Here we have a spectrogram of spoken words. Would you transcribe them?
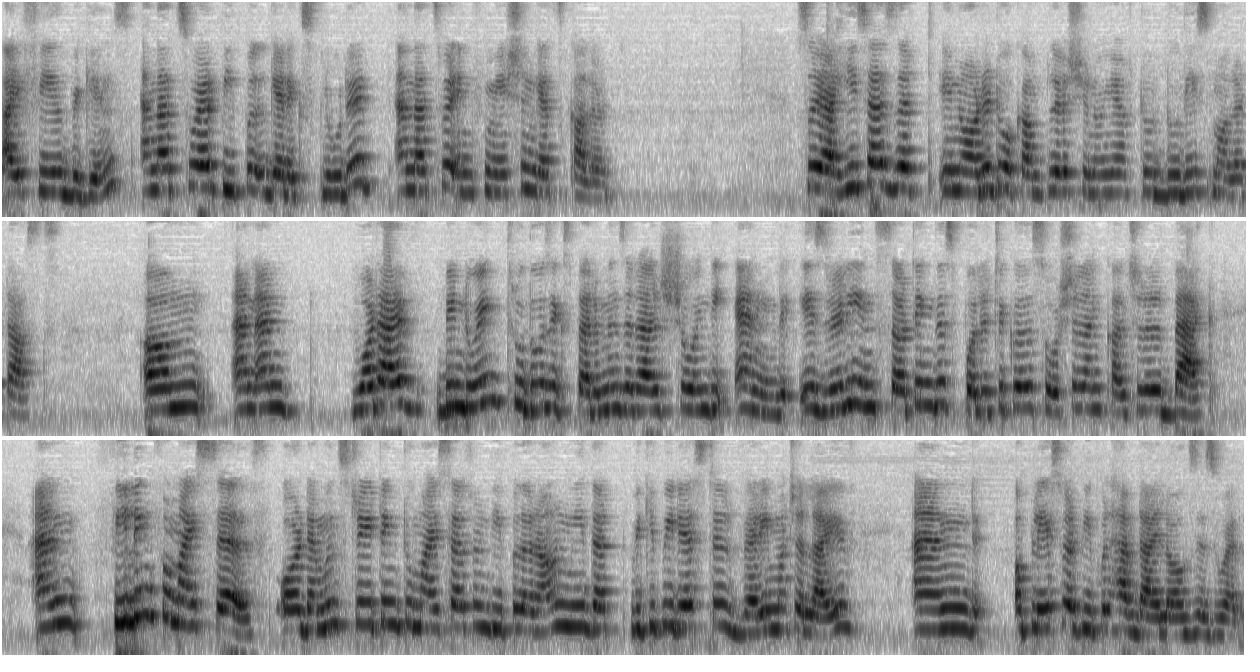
I feel begins, and that's where people get excluded, and that's where information gets colored. So yeah, he says that in order to accomplish, you know, you have to do these smaller tasks. Um, and, and what I've been doing through those experiments that I'll show in the end is really inserting this political, social and cultural back and feeling for myself or demonstrating to myself and people around me that Wikipedia is still very much alive and a place where people have dialogues as well.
